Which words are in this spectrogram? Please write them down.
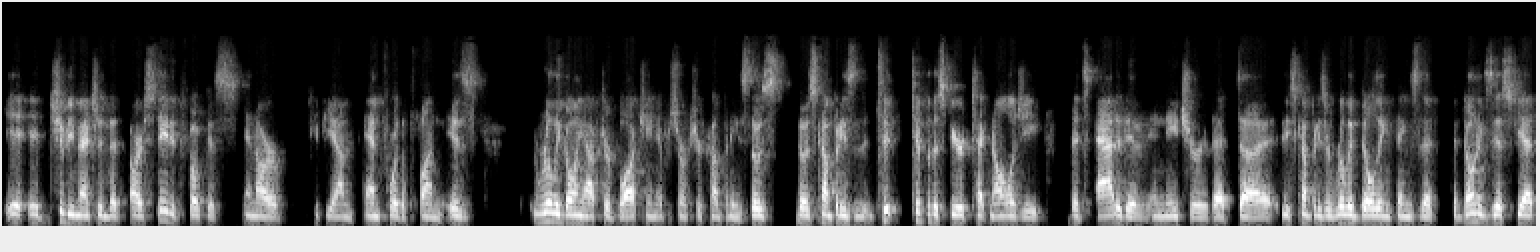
it, it should be mentioned that our stated focus in our PPM and for the fund is really going after blockchain infrastructure companies those those companies the tip, tip of the spear technology that's additive in nature that uh, these companies are really building things that, that don't exist yet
